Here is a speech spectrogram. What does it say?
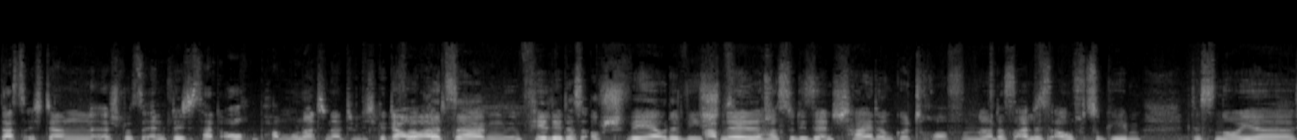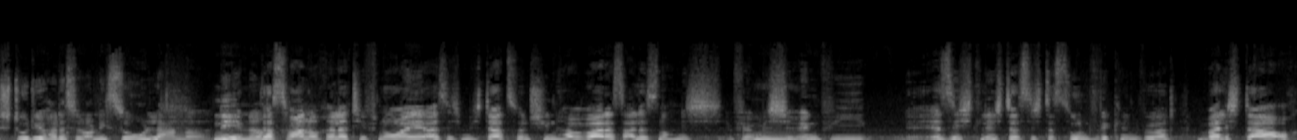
dass ich dann äh, schlussendlich, es hat auch ein paar Monate natürlich gedauert. Ich wollte gerade sagen, fiel dir das auch schwer oder wie schnell Absolut. hast du diese Entscheidung getroffen, ne? das alles Absolut. aufzugeben? Das neue Studio hattest du noch nicht so lange. Nee, ne? das war noch relativ neu. Als ich mich dazu entschieden habe, war das alles noch nicht für mich hm. irgendwie ersichtlich, dass sich das so entwickeln wird, weil ich da auch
